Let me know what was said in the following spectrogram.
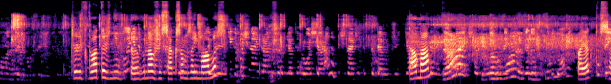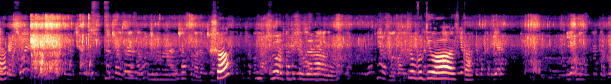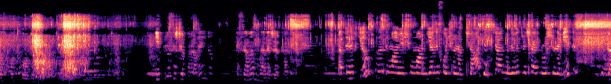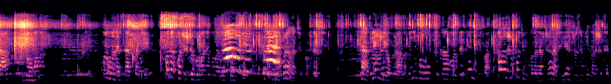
У мене тоді були серйозні стосунки. Через два тижні е, вона вже сексом займалась? Тільки починають рано заробляти гроші, а рано починають жити статевим життям. Та, мам? Не що вони не свідомі, А як то ти секс? працюєш, ти часу. Що? дуже багато. Ще зарано? Я розвиваюся. Ну, будь Яка ласка. в тебе кар'єра? Адміністраторка. І плюс ще паралельно СММ-менеджерка. А ти не хотіла сказати мамі, що мам, я не хочу навчатися, ну не витрачай гроші на вітер? Так, думала. Мама не в захваті. Вона хоче, щоб у мене була вища освіта. Я обрала цю професію. Так, я її обрала. Мені було цікаво з дитинства, але вже потім, коли навчалася, я зрозуміла, що це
